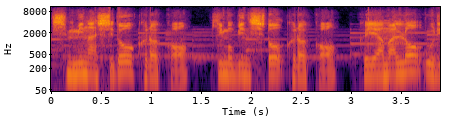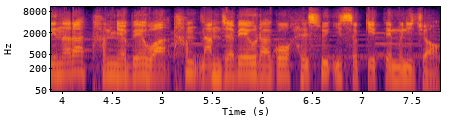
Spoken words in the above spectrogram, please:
신민아 씨도 그렇고 김우빈 씨도 그렇고 그야말로 우리나라 탐여배우와 탐남자배우라고 할 수 있었기 때문이죠.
